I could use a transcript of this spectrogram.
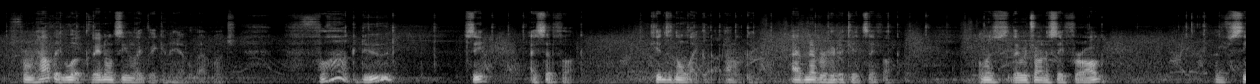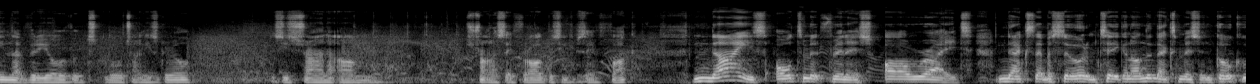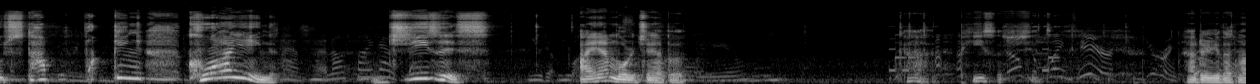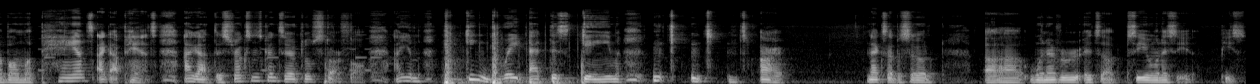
from how they look, they don't seem like they can handle that much. Fuck, dude. See? I said fuck. Kids don't like that, I don't think. I've never heard a kid say fuck. Unless they were trying to say frog. I've seen that video of the little Chinese girl. She's trying to um she's trying to say frog, but she keeps saying fuck. Nice! Ultimate finish. Alright. Next episode, I'm taking on the next mission. Goku, stop fucking crying! Jesus! I am Lord Champa. God, piece of shit. How dare you, that's my ball, my pants. I got pants. I got Destruction's Concerto Starfall. I am fucking great at this game. Mm, mm, mm, Alright. Next episode uh, whenever it's up. See you when I see you. Peace.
